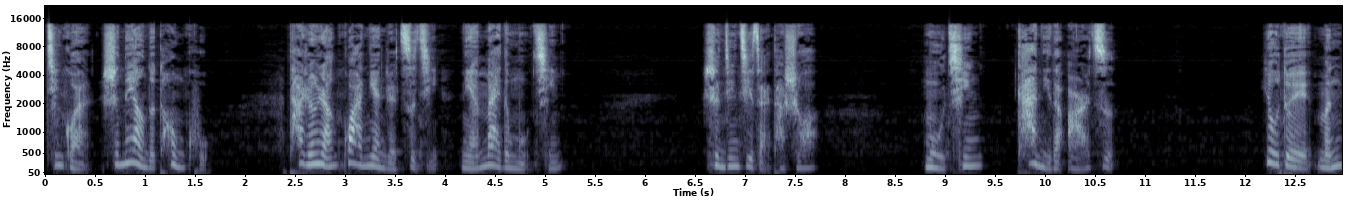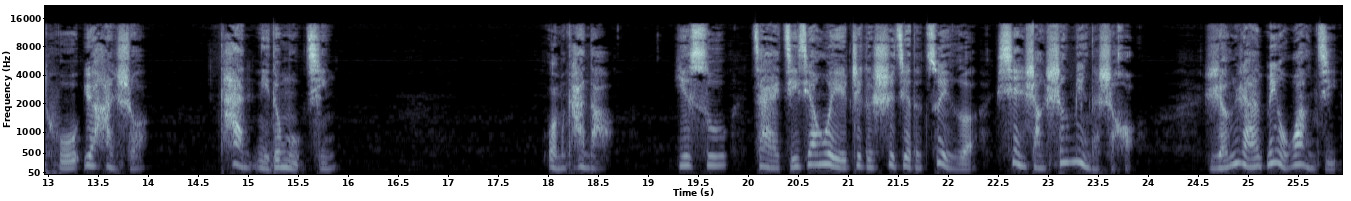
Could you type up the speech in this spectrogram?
尽管是那样的痛苦，他仍然挂念着自己年迈的母亲。圣经记载，他说：“母亲，看你的儿子。”又对门徒约翰说：“看你的母亲。”我们看到，耶稣在即将为这个世界的罪恶献上生命的时候，仍然没有忘记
